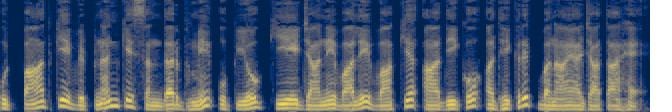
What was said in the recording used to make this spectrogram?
उत्पाद के विपणन के संदर्भ में उपयोग किए जाने वाले वाक्य आदि को अधिकृत बनाया जाता है।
